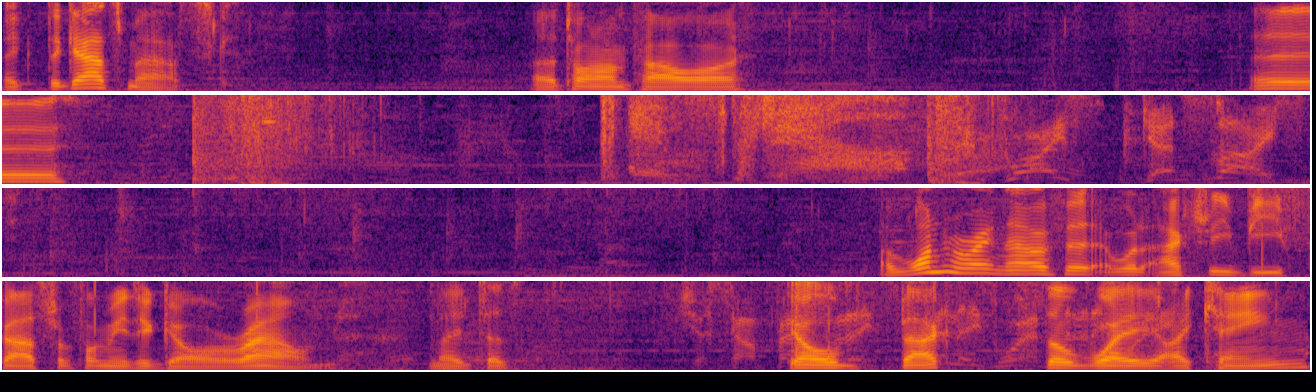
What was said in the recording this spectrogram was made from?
make the gas mask. Uh, turn on power. Uh, I wonder right now if it would actually be faster for me to go around. Like just Just go back the way I came.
